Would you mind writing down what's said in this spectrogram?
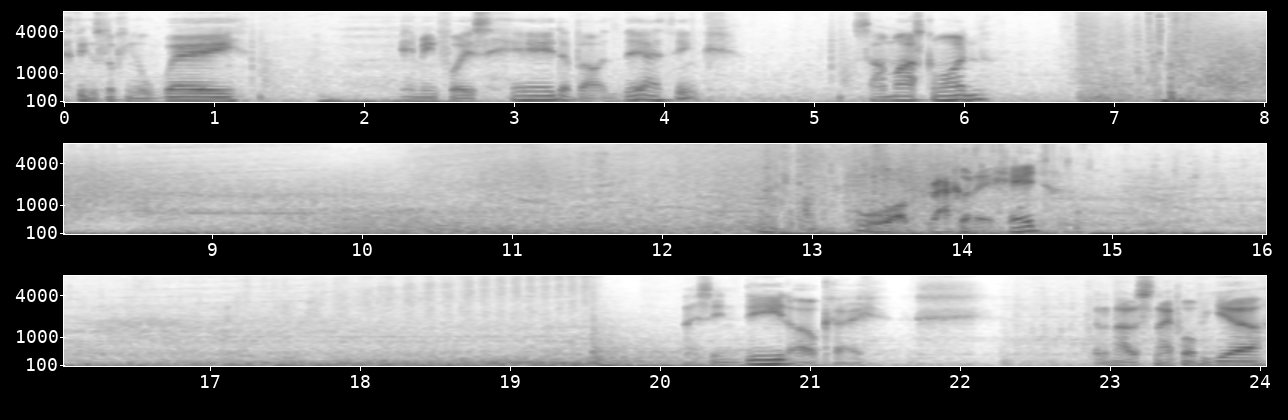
I think it's looking away. Aiming for his head about there, I think. Mask, come on. Oh, back on the head. Nice indeed. Okay. Got another sniper over here.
